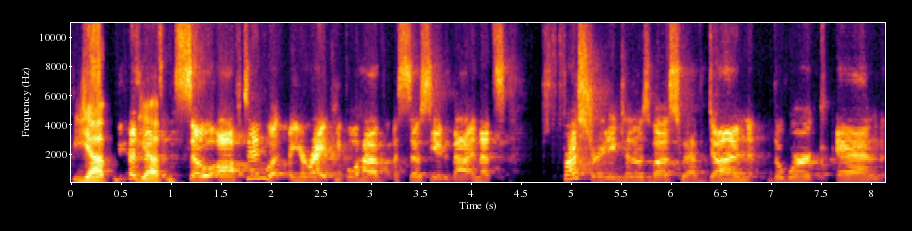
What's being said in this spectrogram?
Yep. because yep. so often what you're right, people have associated that, and that's frustrating to those of us who have done the work and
